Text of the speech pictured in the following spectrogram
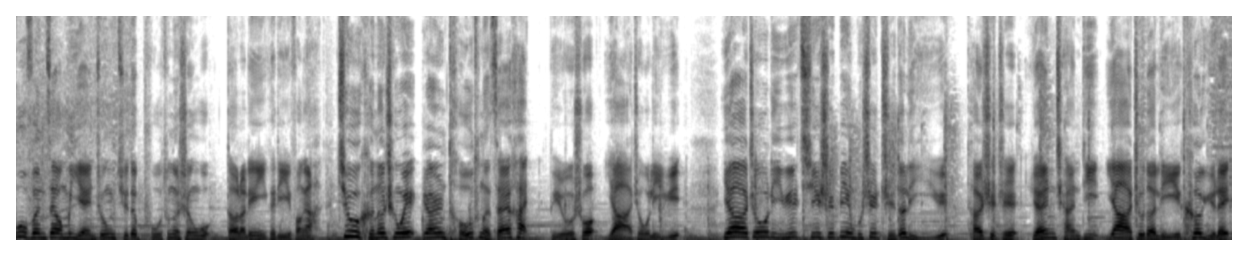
部分在我们眼中觉得普通的生物，到了另一个地方呀，就可能成为让人头痛的灾害。比如说亚洲鲤鱼，亚洲鲤鱼其实并不是指的鲤鱼，它是指原产地亚洲的鲤科鱼类。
